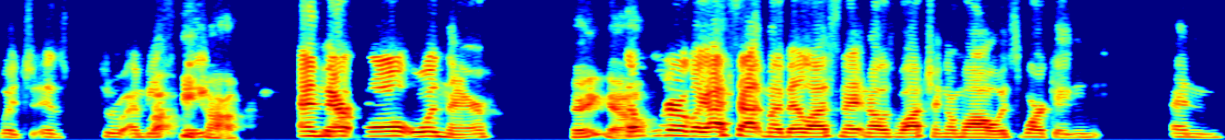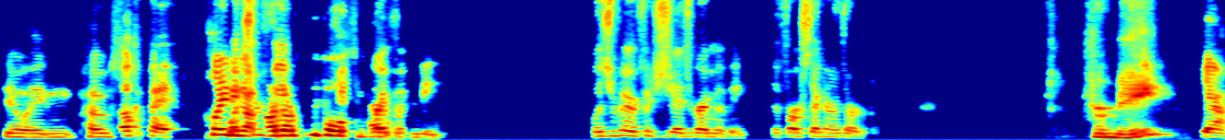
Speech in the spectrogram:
which is through NBC, Love Peacock. and Yeah. they're all on there. There you go. So literally, I sat in my bed last night and I was watching them while I was working and doing post Okay. cleaning What's up other people's Fifty movie? What's your favorite Fifty Shades of Grey movie? The first, second, or third? For me, Yeah.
